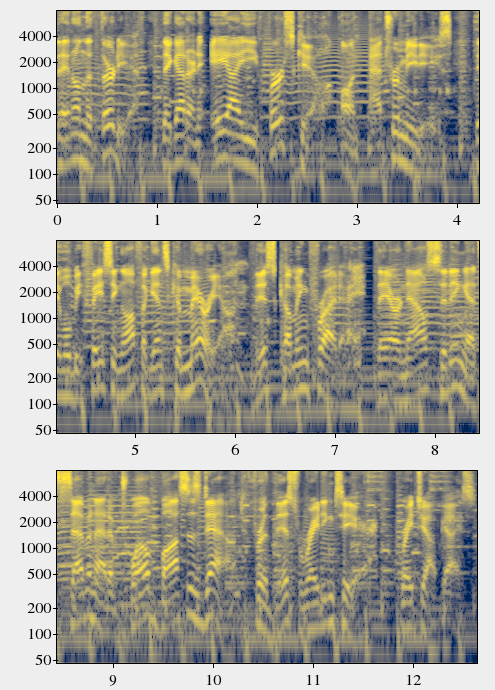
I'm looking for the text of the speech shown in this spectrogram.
Then on the 30th, they got an AIE first kill on Atramedes. They will be facing off against Chimaeron this coming Friday. They are now sitting at 7 out of 12 bosses down for this rating tier. Great job, guys.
